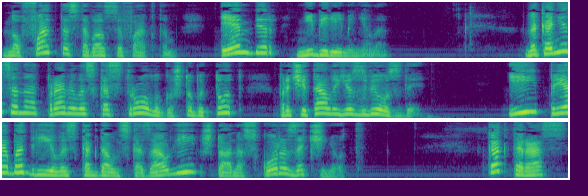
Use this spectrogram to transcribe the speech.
Но факт оставался фактом. Эмбер не беременела. Наконец она отправилась к астрологу, чтобы тот прочитал ее звезды, и приободрилась, когда он сказал ей, что она скоро зачнет. Как-то раз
